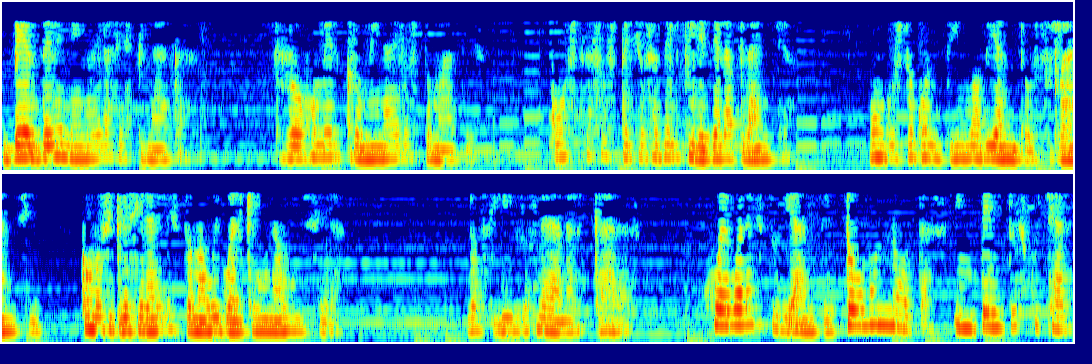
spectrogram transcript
Verde veneno de las espinacas, rojo mercromina de los tomates, costras sospechosas del filete a la plancha, un gusto continuo avientos, rancio, como si creciera en el estómago igual que una úlcera. Los libros me dan arcadas. Juego a la estudiante, tomo notas, intento escuchar,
